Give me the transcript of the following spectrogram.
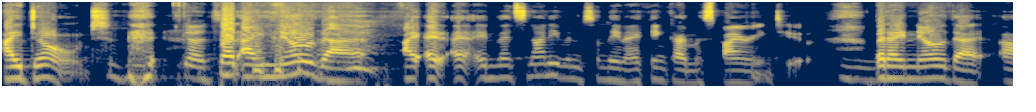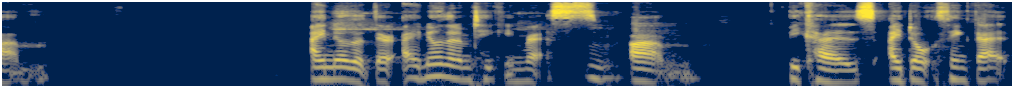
i don't Mhm. Good, but I know that I, I, I and that's not even something I think I'm aspiring to. Mhm. But I know that um, I know that there I know that I'm taking risks Mm. um, because I don't think that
